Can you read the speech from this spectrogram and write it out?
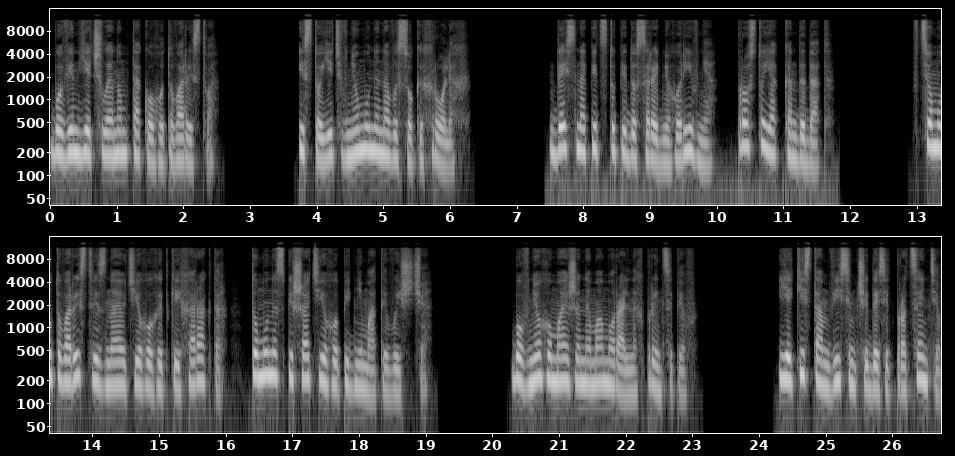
Бо він є членом такого товариства. І стоїть в ньому не на високих ролях. Десь на підступі до середнього рівня, просто як кандидат. В цьому товаристві знають його гидкий характер, тому не спішать його піднімати вище. Бо в нього майже нема моральних принципів. Якісь там 8 чи 10%,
